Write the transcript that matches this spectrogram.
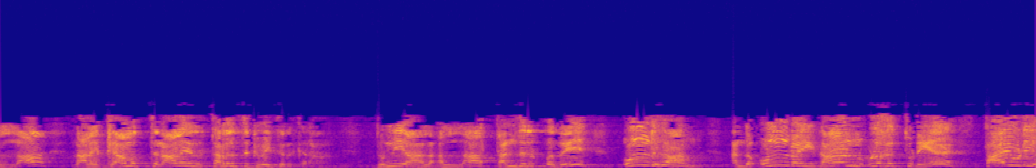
அல்லாஹ் நாளை கிராமத்து நாளையில் தரத்துக்கு வைத்திருக்கிறான். துனியால் அல்லாஹ் தந்திருப்பது ஒன்றுதான். அந்த ஒன்றை தான் உலகத்துடைய தாயுடைய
